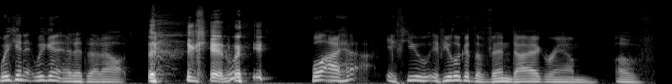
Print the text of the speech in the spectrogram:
we can we can edit that out. Can we? Well, I ha- if you if you look at the Venn diagram of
